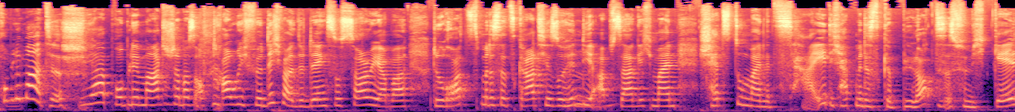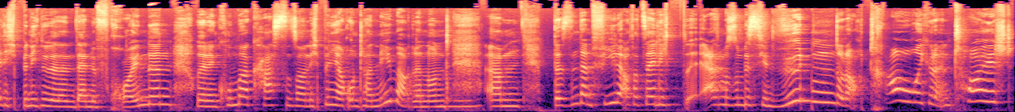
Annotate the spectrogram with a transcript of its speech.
problematisch. Ja, problematisch, aber es ist auch traurig für dich, weil du denkst so, sorry, aber du rotzt mir das jetzt gerade hier so hin, die Absage. Ich meine, schätzt du meine Zeit? Ich habe mir das geblockt, das ist für mich Geld. Ich bin nicht nur deine, deine Freundin oder den Kummerkasten, sondern ich bin ja auch Unternehmerin. Und ähm, da sind dann viele auch tatsächlich erstmal so ein bisschen wütend oder auch traurig oder enttäuscht.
